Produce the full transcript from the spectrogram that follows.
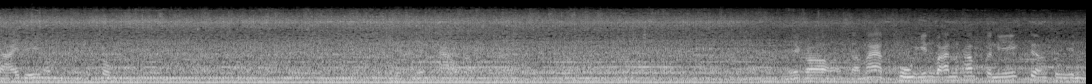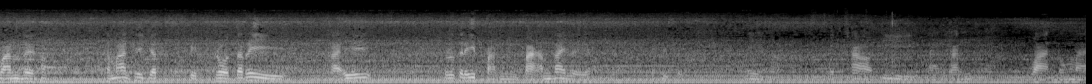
สายดีครับชมเม็ดข้าวครับนี่ก็สามารถ2 in 1ครับตัวนี้เครื่อง2 in 1เลยครับ สามารถที่จะปิดโรตารี่ไถ เรตารี่ปั่นตามได้เลยครับนี่ครับเม็ดข้าวที่ทางการหวานลงมา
